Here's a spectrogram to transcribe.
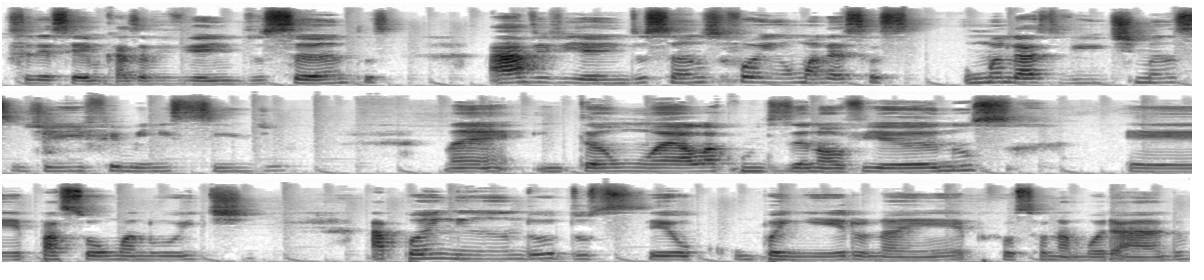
O CDCM Casa Viviane dos Santos. A Viviane dos Santos foi uma dessas, uma das vítimas de feminicídio, né? Então, ela com 19 anos eh, passou uma noite apanhando do seu companheiro na época, o seu namorado.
